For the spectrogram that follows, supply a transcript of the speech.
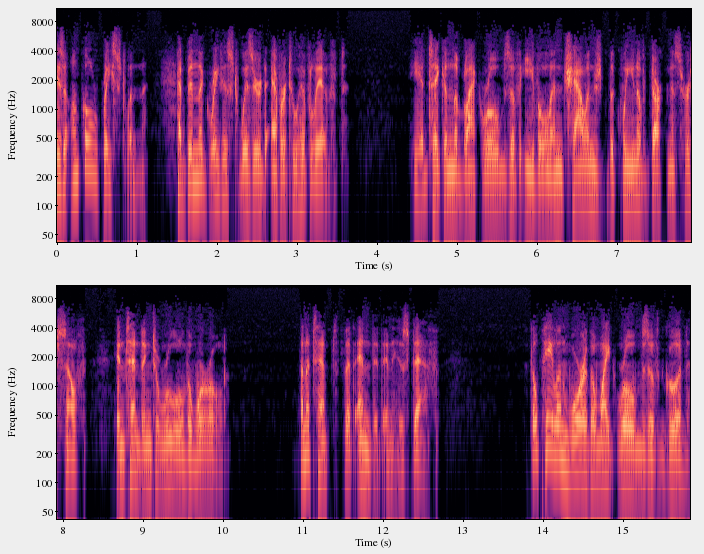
His uncle Raistlin had been the greatest wizard ever to have lived. He had taken the black robes of evil and challenged the Queen of Darkness herself, intending to rule the world. An attempt that ended in his death. Though Palin wore the white robes of good,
